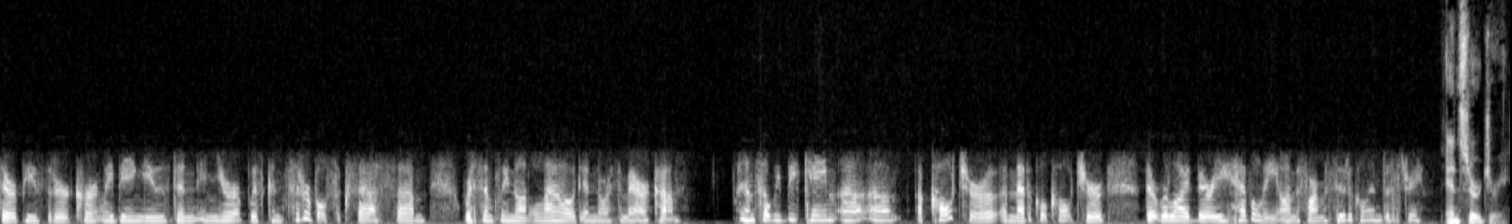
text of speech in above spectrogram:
therapies that are currently being used in, in Europe with considerable success um, were simply not allowed in North America. And so we became a, a, a culture, a medical culture, that relied very heavily on the pharmaceutical industry. And surgery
